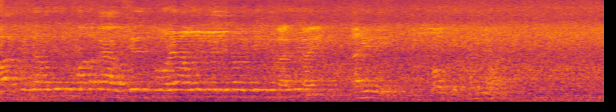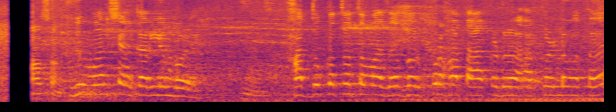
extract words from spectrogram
पाच मिनिटामध्ये तुम्हाला काय औषध गोळ्या वगैरे काय दिलं काही? नाही. ओके धन्यवाद. विमल शंकर लिंबोळे. हात दुखत होतं माझं. भरपूर हात आकड आकडलं होतं.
